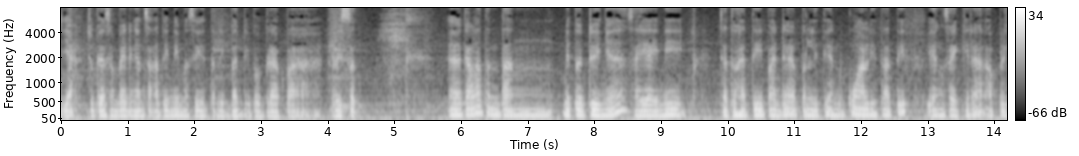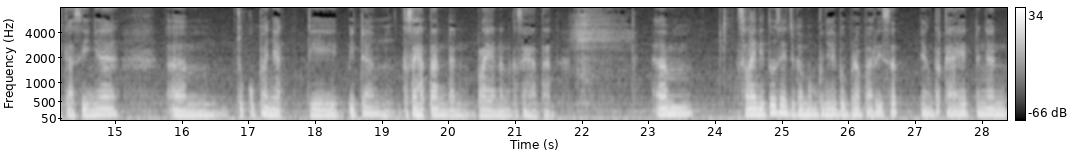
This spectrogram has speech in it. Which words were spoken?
ya juga sampai dengan saat ini masih terlibat di beberapa riset. Uh, kalau tentang metodenya saya ini jatuh hati pada penelitian kualitatif yang saya kira aplikasinya um, cukup banyak di bidang kesehatan dan pelayanan kesehatan. Um, selain itu saya juga mempunyai beberapa riset yang terkait dengan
